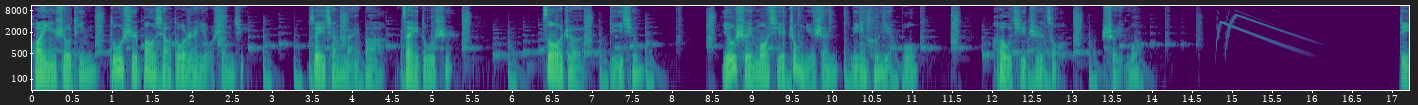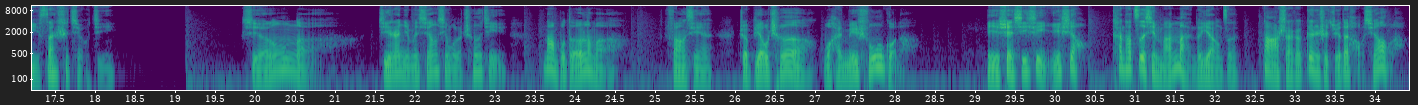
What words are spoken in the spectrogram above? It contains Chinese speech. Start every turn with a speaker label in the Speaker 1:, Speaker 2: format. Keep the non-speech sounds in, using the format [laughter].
Speaker 1: 欢迎收听都市爆笑多人有声剧《最强奶爸在都市》，作者：迪秋，由水墨携众女神联合演播，后期制作：水墨。第三十九集。行了，既然你们相信我的车技，那不得了吗？放心，这飙车我还没输过呢。李炫嘻嘻一笑，看他自信满满的样子，大傻哥更是觉得好笑了。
